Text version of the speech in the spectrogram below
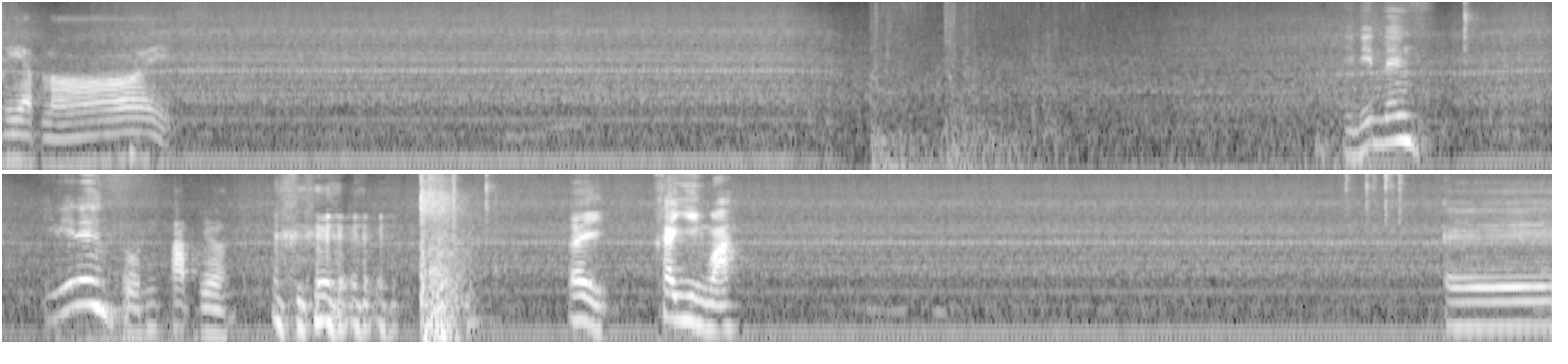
เรียบร้อย อีกนิดนึง อีกนิดนึงดูที่ปัดอยู่เฮ้ย ใครยิงวะ เออ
